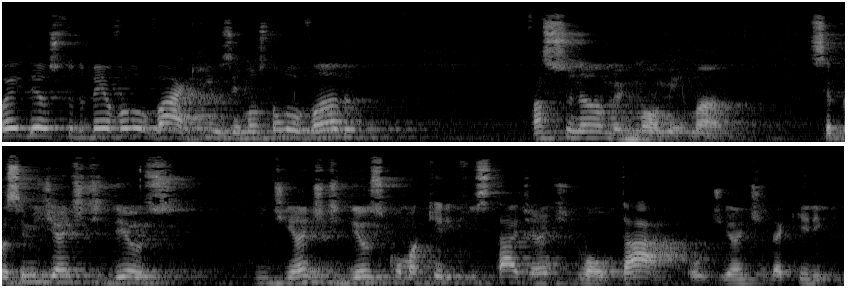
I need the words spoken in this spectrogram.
Oi Deus, tudo bem? Eu vou louvar aqui, os irmãos estão louvando. Faça isso não, meu irmão, minha irmã. Se aproxime diante de Deus, e diante de Deus como aquele que está diante do altar, ou diante daquele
